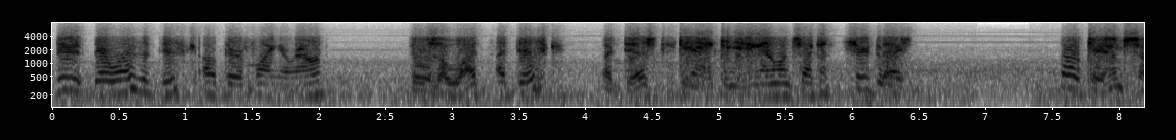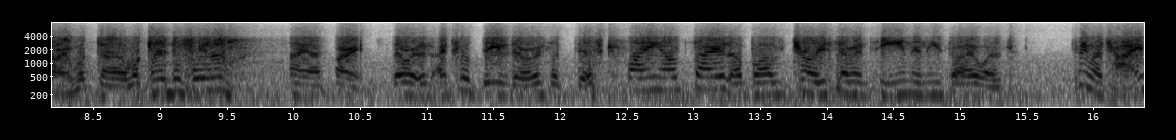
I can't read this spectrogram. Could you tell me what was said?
Dude, there was a disc out there flying around. There was a what? A disc? A disc? Can, you, can you hang on one second? Sure, Dwight. Okay, I'm sorry. What uh, what can I do for you now? Oh, yeah. All right. There was. I told Dave there was a disc flying outside above Charlie 17, and he thought I was pretty much high.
